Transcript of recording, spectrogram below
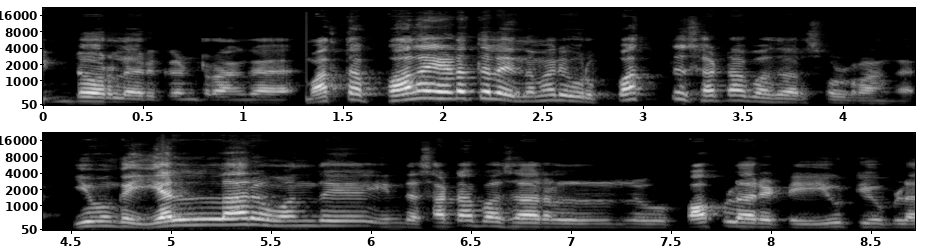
இண்டோர்ல இருக்குன்றாங்க மத்த பல இடத்துல இந்த மாதிரி ஒரு பத்து சட்டா பஜார் சொல்றாங்க. இவங்க எல்லாரும் வந்து இந்த சட்டா பஜார் பாப்புலாரிட்டி யூடியூப்ல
